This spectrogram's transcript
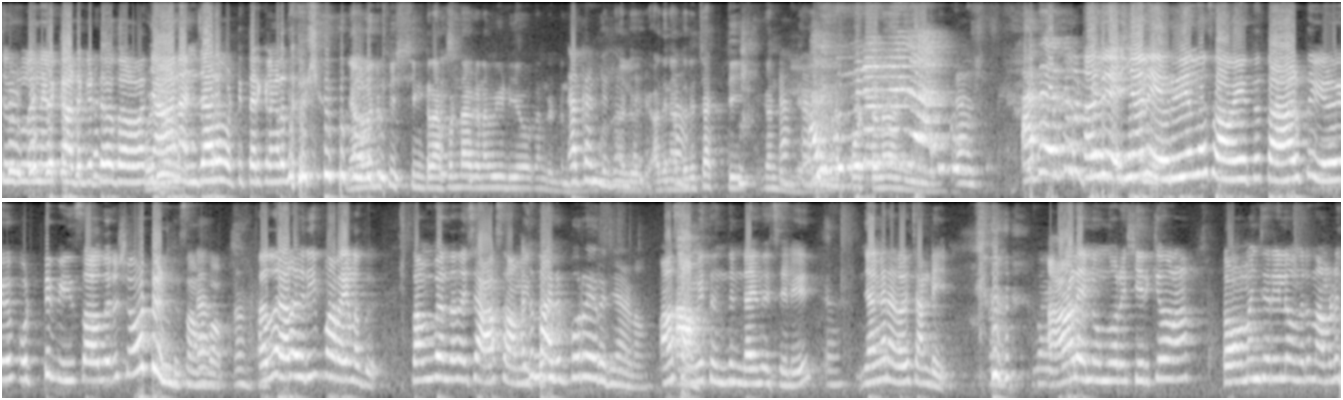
ചൂടുള്ള എണ്ണയിൽ കടുകിട്ട് ഞാൻ അഞ്ചാറ് പൊട്ടിത്തെറിക്കലങ്ങൾ തെറിക്കും ഞങ്ങളൊരു ഫിഷിംഗ് ട്രാപ്പ് ഉണ്ടാക്കുന്ന വീഡിയോ കണ്ടിട്ടുണ്ട്. അതിനകത്തൊരു ചട്ടി കണ്ടിട്ടില്ലേ? പൊട്ടണ അത് ഞാൻ എറിയുന്ന സമയത്ത് താഴത്ത് വീണ് ഇങ്ങനെ പൊട്ടി പീസാവുന്ന ഒരു ഷോട്ട് ഉണ്ട് സംഭവം. അതാണ് അവർ ഈ പറയണത്. സംഭവം എന്താന്ന് വെച്ചാൽ ആ സമയത്ത് മലപ്പുറം എറിഞ്ഞാണോ? ആ സമയത്ത് എന്തുണ്ടായെന്ന് വെച്ചാൽ ഞങ്ങനെ ചണ്ടേ ആളെന്നെ ഒന്നും പറയും ശരിക്കും പറഞ്ഞാൽ ടോമൻ ചെറിയിൽ വന്നിട്ട് നമ്മുടെ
